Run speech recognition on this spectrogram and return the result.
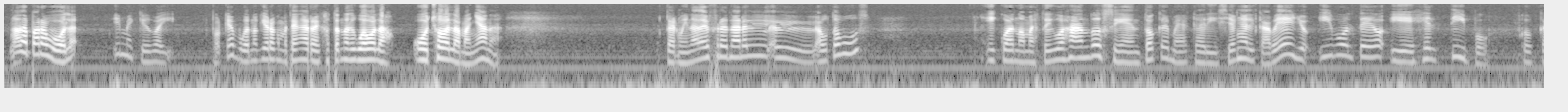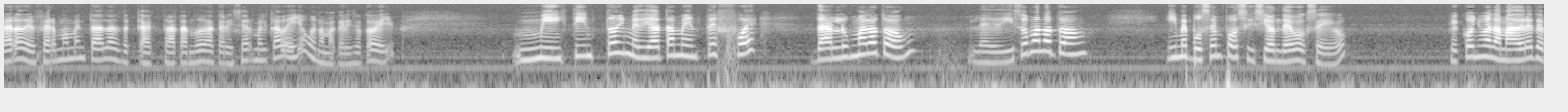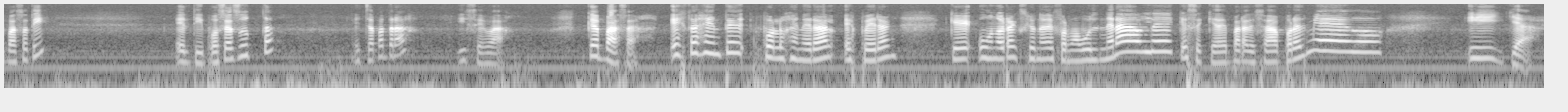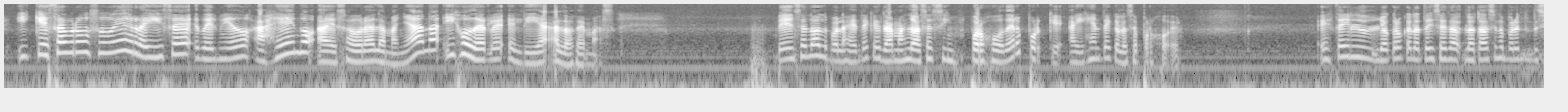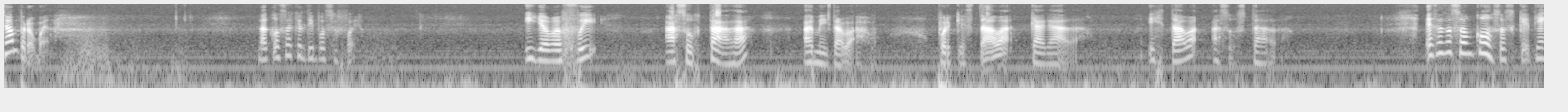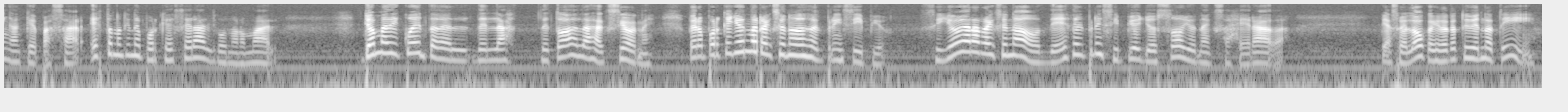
No para bola y me quedo ahí. ¿Por qué? Porque no quiero que me estén recostando el huevo a las 8 de la mañana termina de frenar el, autobús y cuando me estoy bajando siento que me acarician el cabello y volteo y es el tipo con cara de enfermo mental tratando de acariciarme el cabello, bueno, me acarició el cabello. Mi instinto inmediatamente fue darle un malotón, le di su malotón y me puse en posición de boxeo. ¿Qué coño de la madre te pasa a ti? El tipo se asusta, echa para atrás y se va. ¿Qué pasa? Esta gente por lo general esperan que uno reaccione de forma vulnerable, que se quede paralizada por el miedo y ya. Y qué sabroso es reírse del miedo ajeno a esa hora de la mañana y joderle el día a los demás. Piénselo por la gente que nada más lo hace sin por joder, porque hay gente que lo hace por joder. Este yo creo que lo, lo estaba haciendo por intención, pero bueno. La cosa es que el tipo se fue y yo me fui asustada a mi trabajo porque estaba cagada, estaba asustada. Esas son cosas que tengan que pasar. Esto no tiene por qué ser algo normal. Yo me di cuenta de, las, de todas las acciones, pero porque yo no reacciono desde el principio. Si yo hubiera reaccionado desde el principio, yo soy una exagerada. Piazo de loca, yo no te estoy viendo a ti.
